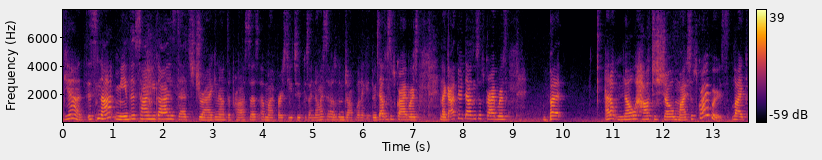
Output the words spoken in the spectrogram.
yeah it's not me this time you guys that's dragging out the process of my first youtube because i know i said i was gonna drop when i get 3,000 subscribers and i got 3,000 subscribers but I don't know how to show my subscribers. Like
